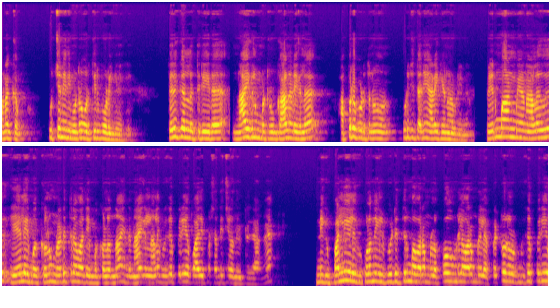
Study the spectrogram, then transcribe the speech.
வணக்கம். உச்சநீதிமன்றம் ஒரு தீர்ப்பு வழங்கியிருக்கு. தெருக்களில் திரியிற நாய்கள் மற்றும் கால்நடைகளை அப்புறப்படுத்தணும் பிடிச்சி தனியாக அடைக்கணும் அப்படின்னு. பெரும்பான்மையான அளவு ஏழை மக்களும் நடுத்தரவாதி மக்களும் தான் இந்த நாய்கள்னால மிகப்பெரிய பாதிப்பை சந்திச்சு வந்துட்டு இருக்காங்க. இன்னைக்கு பள்ளிகளுக்கு குழந்தைகள் போயிட்டு திரும்ப வர முடியல போக முடியல வர முடியல. பெற்றோர்கள் மிகப்பெரிய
